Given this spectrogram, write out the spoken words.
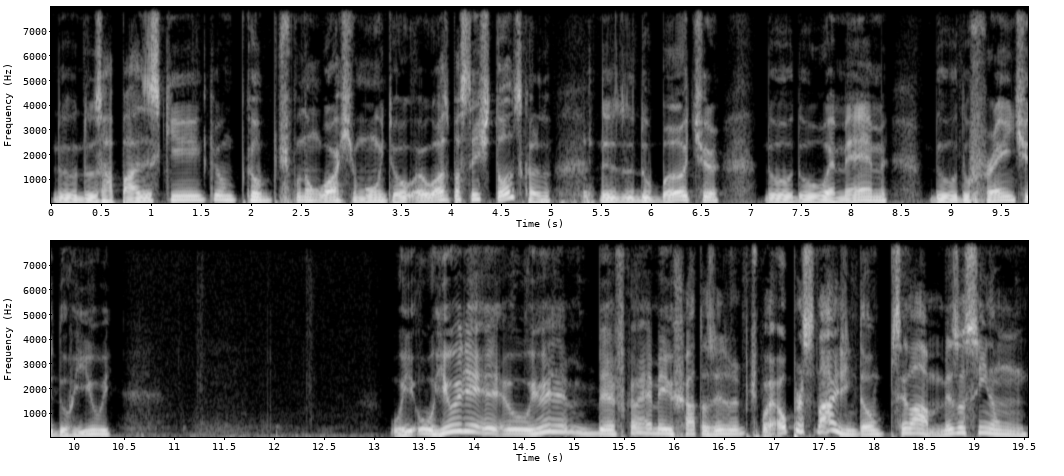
do- dos rapazes que, que, eu, que eu, tipo, não gosto muito. Eu, eu gosto bastante de todos, cara. Do, do, do Butcher, do, do MM, do, do French, do Huey. O, o Rio, ele, o Rio, ele é- fica é meio chato às vezes, mas, tipo, é o personagem, então, sei lá, mesmo assim, não.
